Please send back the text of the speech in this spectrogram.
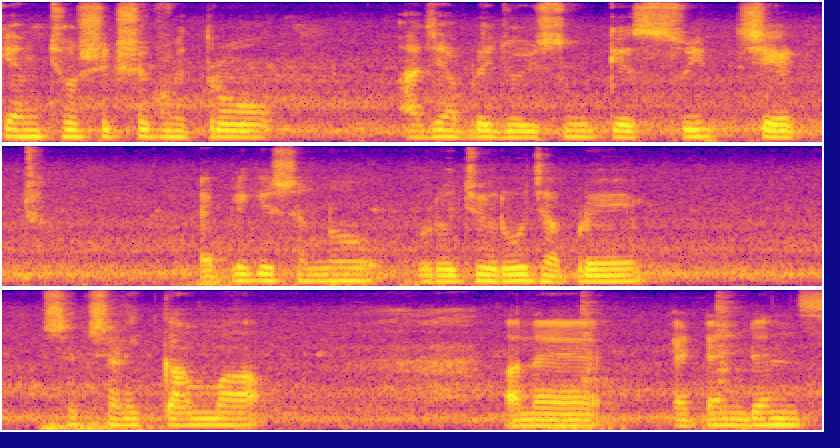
કેમ છો શિક્ષક મિત્રો? આજે આપણે જોઈશું કે સ્વીટ ચેટ એપ્લિકેશનનો રોજે રોજ આપણે શૈક્ષણિક કામમાં અને એટેન્ડન્સ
